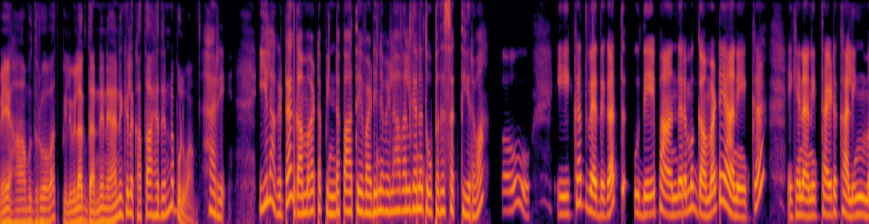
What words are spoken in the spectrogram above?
මේ හාමුදුරුවවත් පිළිවෙලක් දන්නේ නැහැනේ කියලා කතා හැදෙන්න පුළුවන්. හරි. ඊළඟට ගමකට පිණ්ඩපාතේ වඩින වෙලාවල් ගැන උපදේශක් తీරවා? ඔව්. ඒකත් වැදගත්. උදේ පාන්දරම ගමට යන්නේක. ඒ කියන්නේ අනිත් අයට කලින්ම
